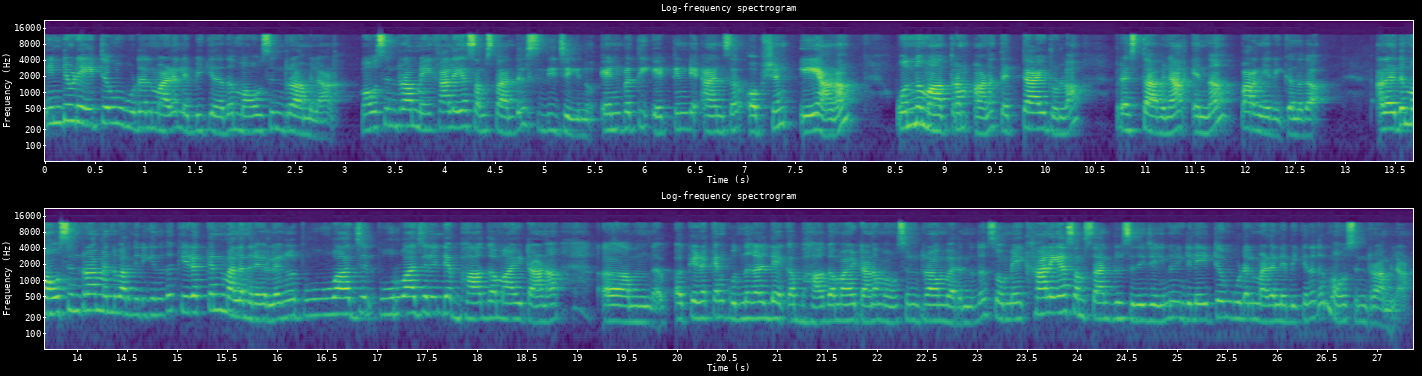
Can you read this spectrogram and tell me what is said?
ഇന്ത്യയുടെ ഏറ്റവും കൂടുതൽ മഴ ലഭിക്കുന്നത് മൗസിൻറാമിലാണ് മൗസിൻറാം മേഘാലയ സംസ്ഥാനത്തിൽ സ്ഥിതി ചെയ്യുന്നു. എൺപത്തി എട്ടിന്റെ ആൻസർ ഓപ്ഷൻ എ ആണ്. ഒന്ന് മാത്രം ആണ് തെറ്റായിട്ടുള്ള പ്രസ്താവന എന്ന് പറഞ്ഞിരിക്കുന്നത്. അതായത് മൗസിൻഡ്രാം എന്ന് പറഞ്ഞിരിക്കുന്നത് കിഴക്കൻ മലനിരകൾ അല്ലെങ്കിൽ പൂർവാചൽ പൂർവാചലിന്റെ ഭാഗമായിട്ടാണ് കിഴക്കൻ കുന്നുകളുടെയൊക്കെ ഭാഗമായിട്ടാണ് മൗസിൻഡ്രാം വരുന്നത്. സോ മേഘാലയ സംസ്ഥാനത്തിൽ സ്ഥിതി ചെയ്യുന്നു. ഇന്ത്യയിൽ ഏറ്റവും കൂടുതൽ മഴ ലഭിക്കുന്നത് മൗസിൻഡ്രാമിലാണ്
